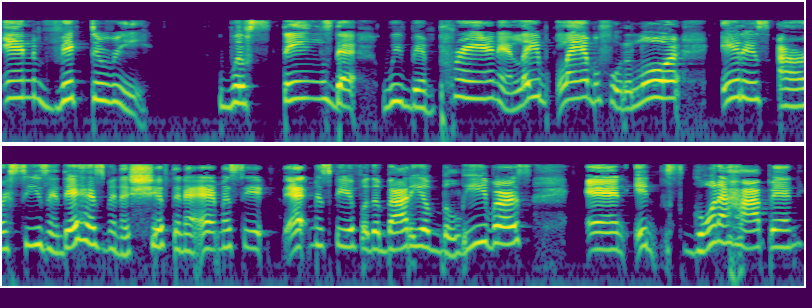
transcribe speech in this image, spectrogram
in victory with things that we've been praying and lay, laying before the Lord. It is our season. There has been a shift in the atmosphere, atmosphere for the body of believers, and it's going to happen.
